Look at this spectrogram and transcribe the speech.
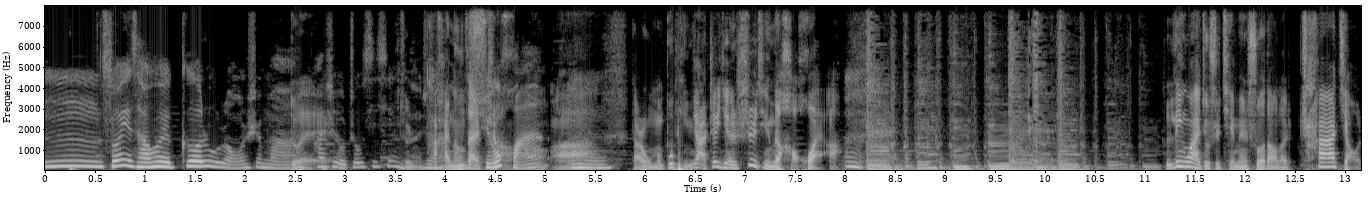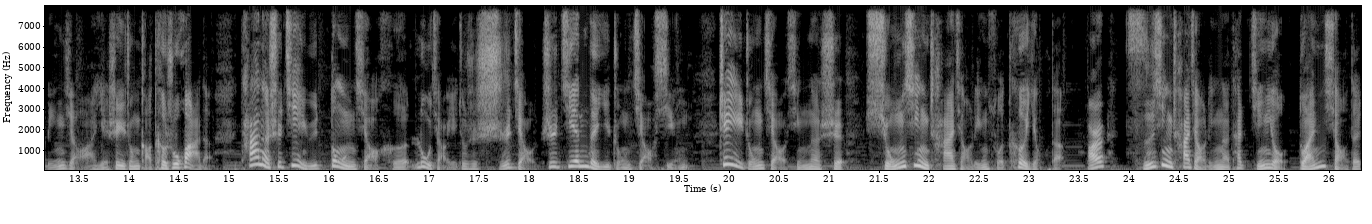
嗯，所以才会割鹿茸是吗？对，它是有周期性的，它还能再循环啊。当然，我们不评价这件事情的好坏啊。嗯。另外就是前面说到了叉角菱角啊，也是一种搞特殊化的，它呢是介于动角和鹿角，也就是实角之间的一种角形。这种角形呢是雄性叉角羚所特有的，而雌性叉角羚呢，它仅有短小的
